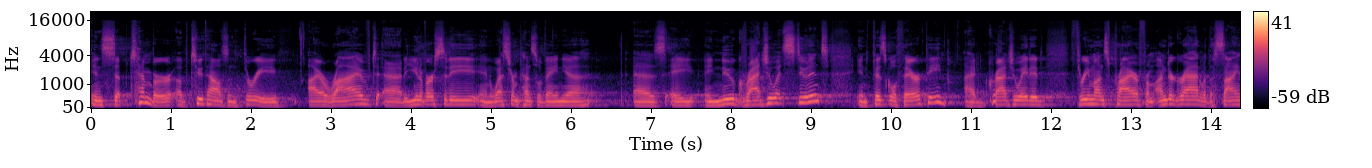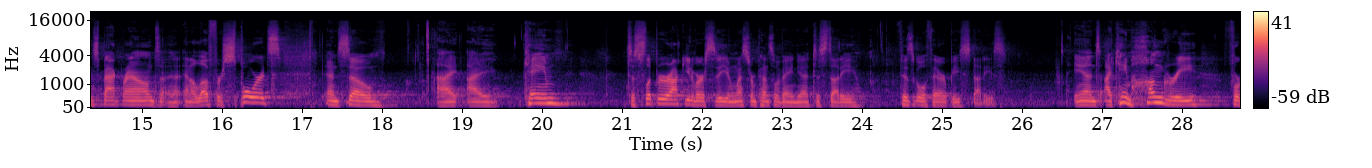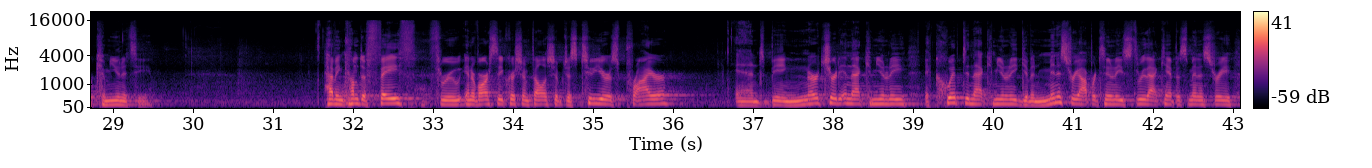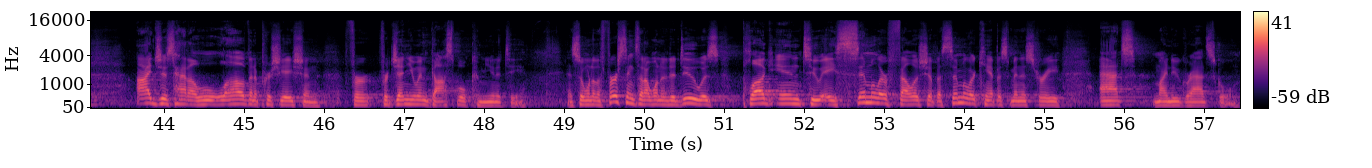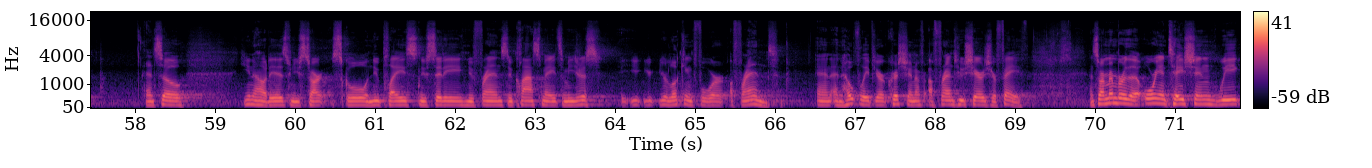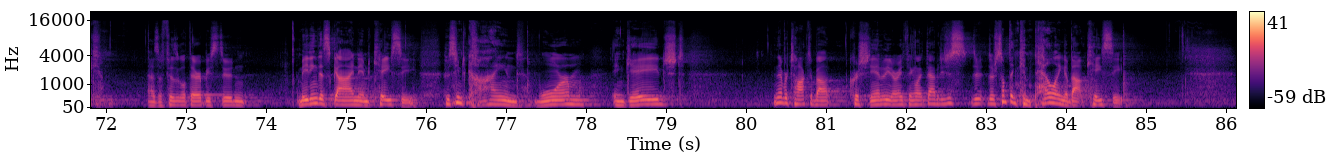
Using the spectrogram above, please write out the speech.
in September of 2003, I arrived at a university in Western Pennsylvania as a, a new graduate student in physical therapy. I had graduated three months prior from undergrad with a science background uh, and a love for sports. And so I, I came to Slippery Rock University in Western Pennsylvania to study physical therapy studies. And I came hungry for community. Having come to faith through InterVarsity Christian Fellowship just two years prior, and being nurtured in that community, equipped in that community, given ministry opportunities through that campus ministry, I just had a love and appreciation for, for genuine gospel community. And so, one of the first things that I wanted to do was plug into a similar fellowship, a similar campus ministry at my new grad school. And so, you know how it is when you start school, a new place, new city, new friends, new classmates. I mean, you're just, you're looking for a friend. And, and hopefully, if you're a Christian, a friend who shares your faith. And so I remember the orientation week as a physical therapy student, meeting this guy named Casey, who seemed kind, warm, engaged. He never talked about Christianity or anything like that, but he just, there's something compelling about Casey.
